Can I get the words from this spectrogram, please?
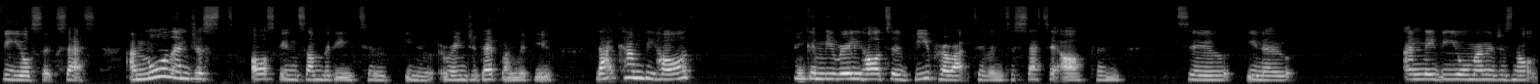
for your success and more than just asking somebody to you know arrange a deadline with you that can be hard. It can be really hard to be proactive and to set it up and to you know and maybe your manager's not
